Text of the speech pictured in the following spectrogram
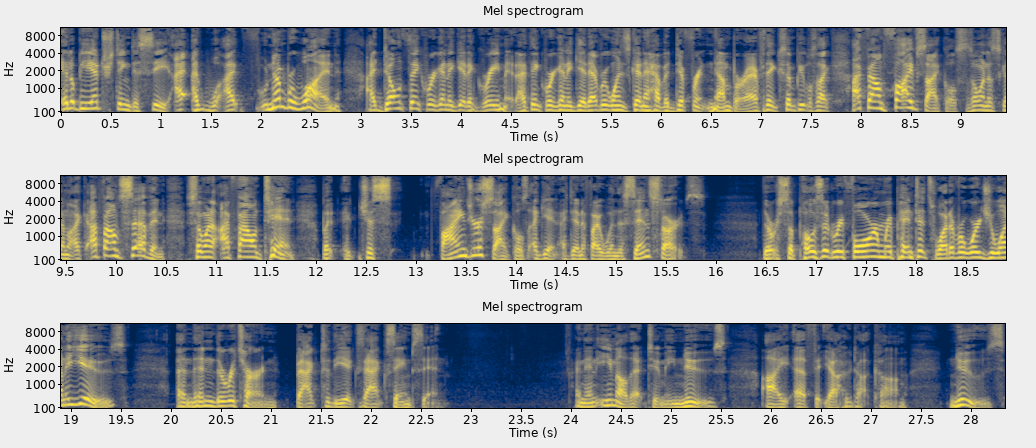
it'll be interesting to see. I, I, I, number one, I don't think we're going to get agreement. I think we're going to get everyone's going to have a different number. I think some people's like, I found five cycles. Someone is going to like, I found seven. Someone, I found 10. But just find your cycles. Again, identify when the sin starts, the supposed reform, repentance, whatever words you want to use, and then the return back to the exact same sin. And then email that to me, newsif at yahoo.com. Newsif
